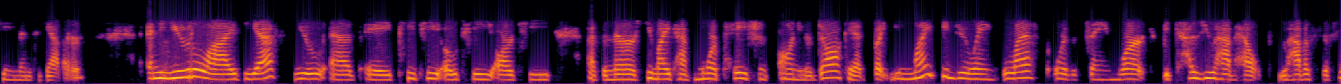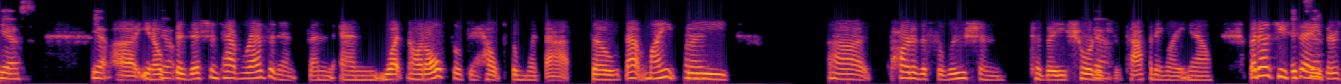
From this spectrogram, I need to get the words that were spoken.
team in together and utilize, yes, you as a PT, OT, RT, as a nurse, you might have more patients on your docket, but you might be doing less or the same work because you have help, you have assistance. Yes. Yeah. Uh, you know, yeah. physicians have residents and and whatnot also to help them with that. So that might be right. uh, part of the solution to the shortage yeah. that's happening right now. But as you say, a- there's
